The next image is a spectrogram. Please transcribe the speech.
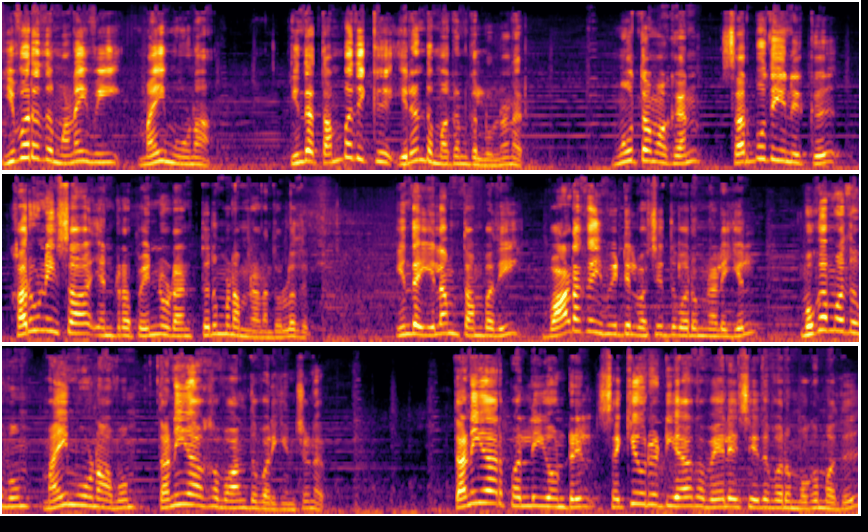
இவரது மனைவி மைமூனா. இந்த தம்பதிக்கு இரண்டு மகன்கள் உள்ளனர். மூத்த மகன் சர்புதீனுக்கு கருணிசா என்ற பெண்ணுடன் திருமணம் நடந்துள்ளது. இந்த இளம் தம்பதி வாடகை வீட்டில் வசித்து வரும் நிலையில் முகமதுவும் மைமூனாவும் தனியாக வாழ்ந்து வருகின்றனர். தனியார் பள்ளியொன்றில் செக்யூரிட்டியாக வேலை செய்து வரும் முகமது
